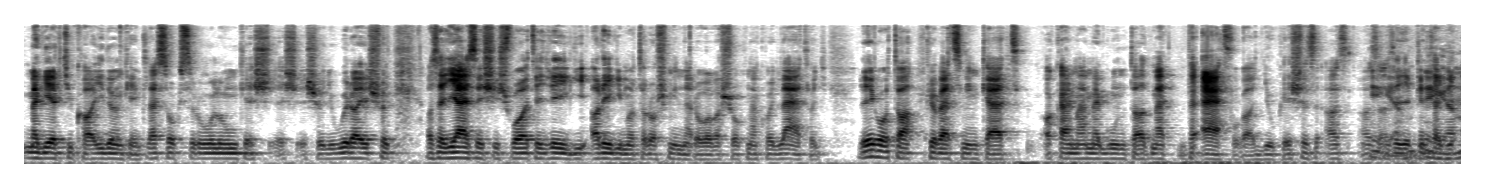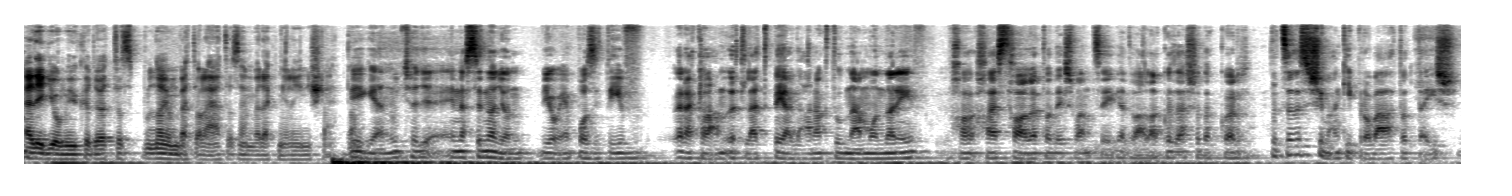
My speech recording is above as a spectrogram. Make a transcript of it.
megértjük, ha időnként leszoksz rólunk, és, és, és hogy újra, és hogy az egy jelzés is volt egy régi, a régi motoros minden olvasóknak, hogy lehet, hogy régóta követsz minket, akár már meguntad, mert elfogadjuk, és ez, az, az, igen, az egyébként igen. Elég jól működött, az nagyon betalált az embereknél, én is láttam. Igen, úgyhogy én ezt egy nagyon jó, ilyen pozitív reklám ötlet példának tudnám mondani, ha, ha ezt hallgatod és van céged, vállalkozásod, akkor ezt simán kipróbálhatod te is.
